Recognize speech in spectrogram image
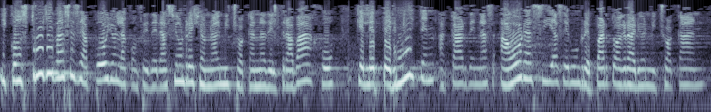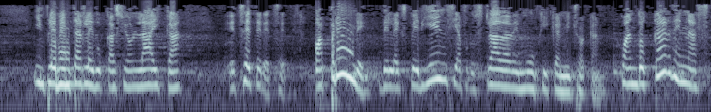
Y construye bases de apoyo en la Confederación Regional Michoacana del Trabajo, que le permiten a Cárdenas ahora sí hacer un reparto agrario en Michoacán, implementar la educación laica, etcétera, etcétera. Aprende de la experiencia frustrada de Mújica en Michoacán. Cuando Cárdenas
